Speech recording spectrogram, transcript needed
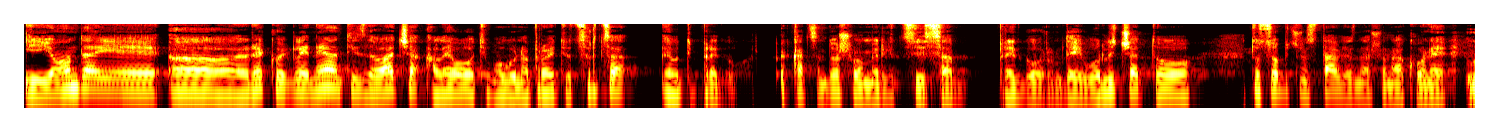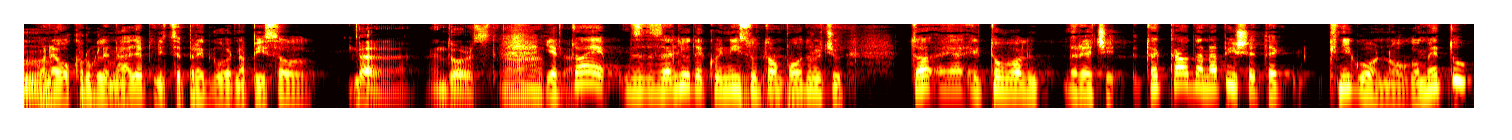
I onda je uh, rekao je, gle, nemam ti izdavača, ali evo ovo ti mogu napraviti od srca, evo ti predgovor. Kad sam došao u Americi sa predgovorom Dave Urlića, to, to se obično stavlja, znaš, onako one, mm. one okrugle naljepnice, predgovor napisao da, da, da, endorsed. Jer to je za ljude koji nisu u tom području, to, ja i to volim reći, to je kao da napišete knjigu o nogometu,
